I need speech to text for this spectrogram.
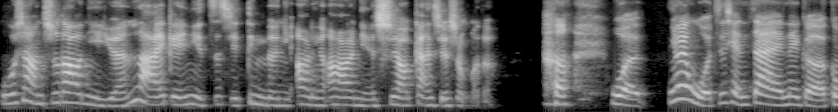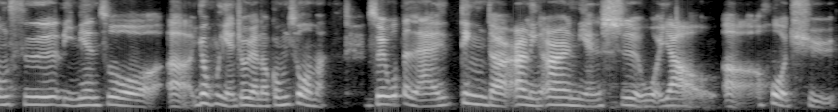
我想知道你原来给你自己定的，你二零二二年是要干些什么的？我。因为我之前在那个公司里面做呃用户研究员的工作嘛，所以我本来定的二零二二年是我要呃获取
